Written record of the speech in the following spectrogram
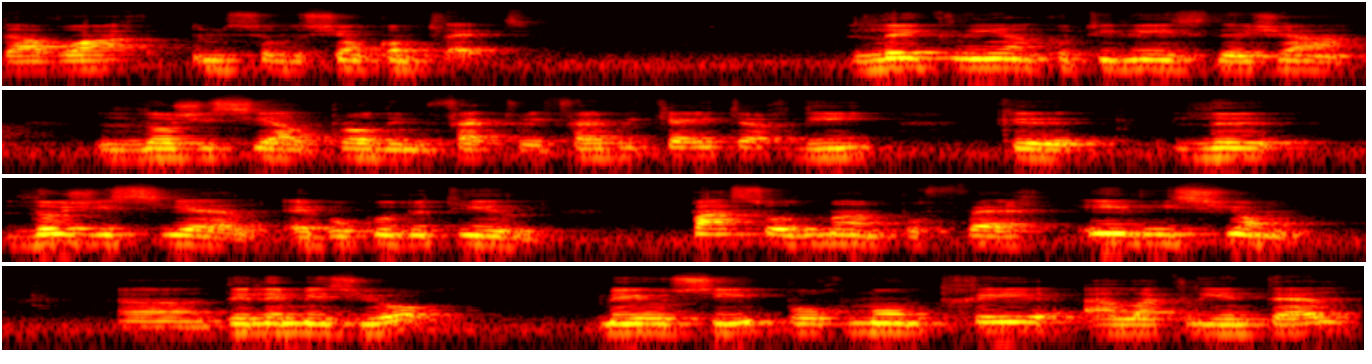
d'avoir une solution complète. Les clients qui utilisent déjà logiciel ProDim Factory Fabricator disent que le logiciel est beaucoup utile, pas seulement pour faire édition euh, de mesures, mais aussi pour montrer à la clientèle,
